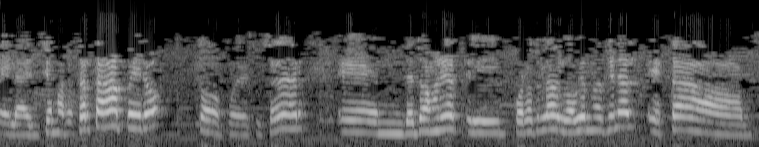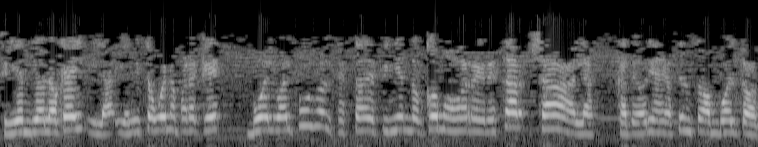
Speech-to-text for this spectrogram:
eh, la decisión más acertada, pero puede suceder. Eh, de todas maneras, el- por otro lado, el gobierno nacional está, si bien dio el ok y, la- y el visto bueno para que vuelva al fútbol, se está definiendo cómo va a regresar. Ya las categorías de ascenso han vuelto a,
